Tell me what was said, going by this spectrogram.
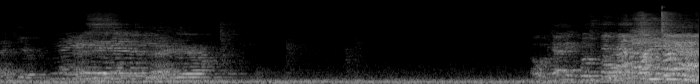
Thank you. Yes. Thank you. Thank you. Okay, let's go.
